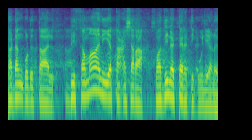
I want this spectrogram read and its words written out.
കടം കൊടുത്താൽ ബിസമാനിയ അശറ പതിനെട്ടരട്ടി കൂലിയാണ്.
